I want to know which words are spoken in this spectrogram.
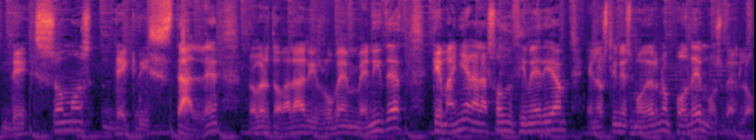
de Somos de Cristal. ¿eh? Roberto Galar y Rubén Benítez, que mañana a las once y media en los cines moderno podemos verlo.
